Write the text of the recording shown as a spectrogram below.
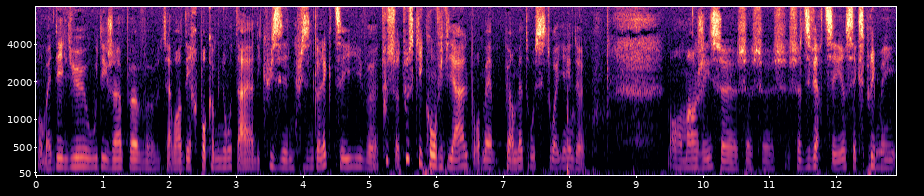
Bon, ben, des lieux où des gens peuvent euh, avoir des repas communautaires, des cuisines, cuisines collectives, euh, tout ça, tout ce qui est convivial pour me- permettre aux citoyens de bon, manger, se, divertir, s'exprimer.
